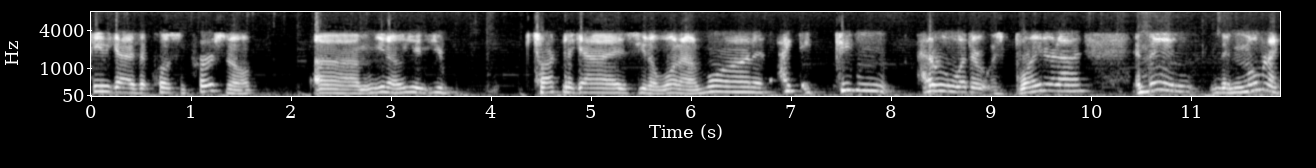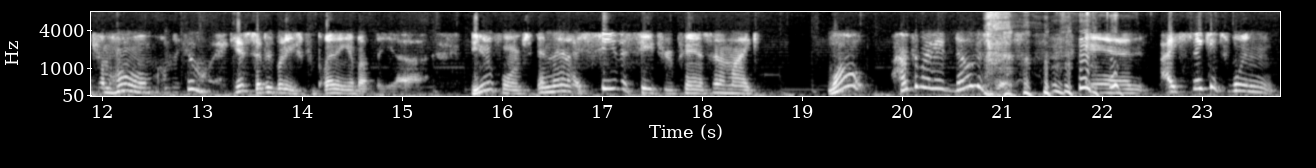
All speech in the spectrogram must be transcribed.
see the guys up close and personal. Um, you know, you you talking to guys, you know, one on one, and I it didn't. I don't know whether it was bright or not. And then the moment I come home, I'm like, oh, I guess everybody's complaining about the, uh, the uniforms. And then I see the see-through pants, and I'm like, whoa, how come I didn't notice this? and I think it's when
